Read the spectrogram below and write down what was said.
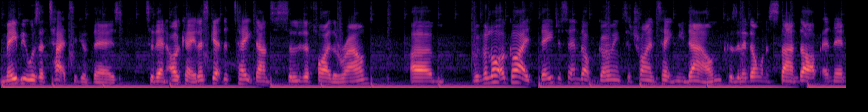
maybe it was a tactic of theirs to then, okay, let's get the takedown to solidify the round. Um, with a lot of guys, they just end up going to try and take me down because they don't want to stand up, and then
